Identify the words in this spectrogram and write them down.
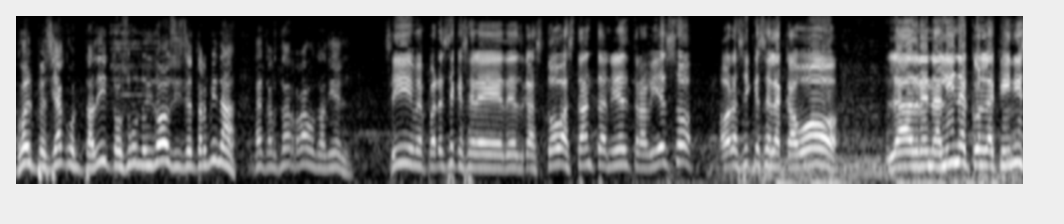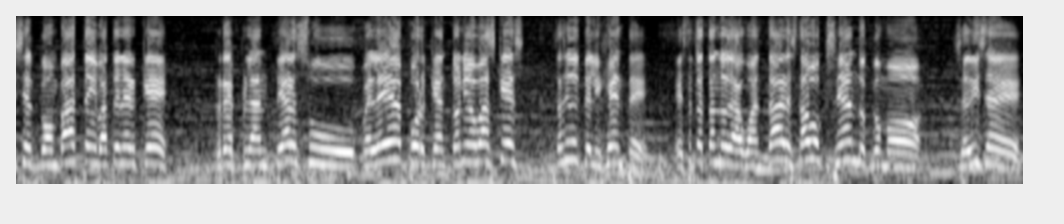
golpes ya contaditos, uno y dos, y se termina el tercer round, Daniel. Sí, me parece que se le desgastó bastante a Daniel el Travieso. Ahora sí que se le acabó la adrenalina con la que inicia el combate y va a tener que replantear su pelea porque Antonio Vázquez está siendo inteligente, está tratando de aguantar, está boxeando como se dice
